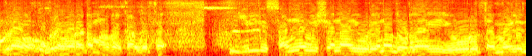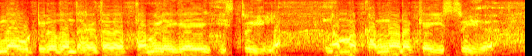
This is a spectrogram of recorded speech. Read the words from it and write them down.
ಉಗ್ರ ಉಗ್ರ ಹೋರಾಟ ಮಾಡಬೇಕಾಗುತ್ತೆ. ಇಲ್ಲಿ ಸಣ್ಣ ವಿಷಯನ ಇವರೇನೋ ದೊಡ್ಡದಾಗಿ ಇವರು ತಮಿಳಿಂದ ಹುಟ್ಟಿರೋದು ಅಂತ ಹೇಳ್ತಾ ಇದ್ದಾರೆ. ತಮಿಳಿಗೆ ಹಿಸ್ಟ್ರಿ ಇಲ್ಲ. ನಮ್ಮ ಕನ್ನಡಕ್ಕೆ ಹಿಸ್ಟ್ರಿ ಇದೆ.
